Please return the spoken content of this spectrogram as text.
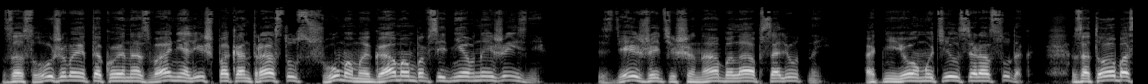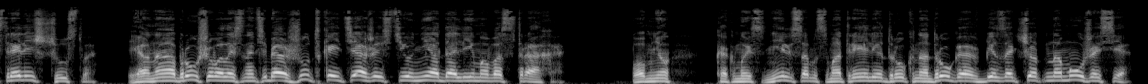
заслуживает такое название лишь по контрасту с шумом и гамом повседневной жизни. Здесь же тишина была абсолютной. От нее мутился рассудок, зато обострялись чувства — и она обрушивалась на тебя жуткой тяжестью неодолимого страха. Помню, как мы с Нильсом смотрели друг на друга в безотчетном ужасе,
